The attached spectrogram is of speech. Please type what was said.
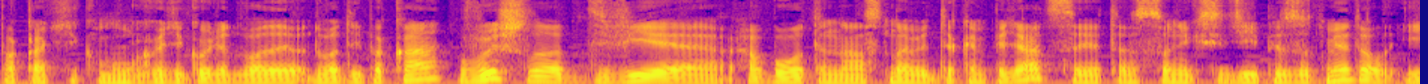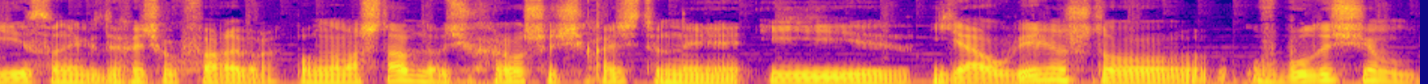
по категории категории 2D, 2D ПК. Вышло две работы на основе декомпиляции. Это Sonic CD Episode Metal и Sonic the Hedgehog Forever. Полномасштабные, очень хорошие, очень качественные и и я уверен, что в будущем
